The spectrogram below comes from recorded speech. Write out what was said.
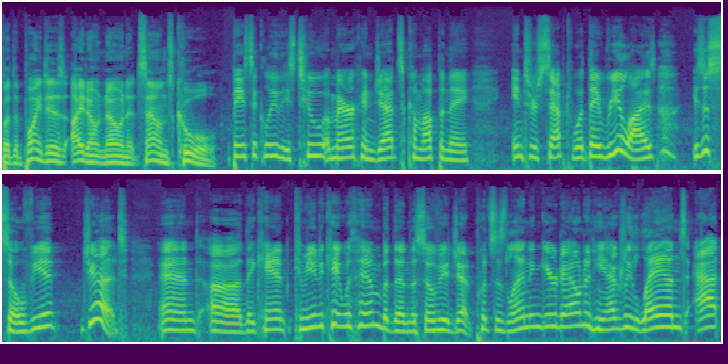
But the point is, I don't know, and it sounds cool. Basically, these two American jets come up and they intercept what they realize is a Soviet jet and uh, they can't communicate with him. But then the Soviet jet puts his landing gear down, and he actually lands at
